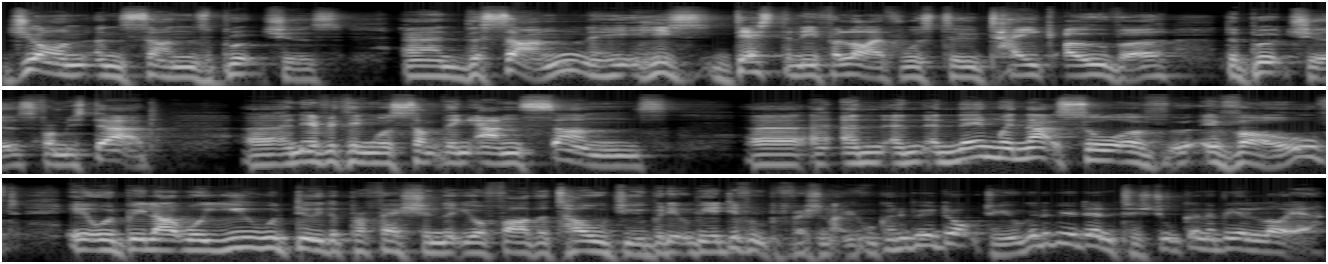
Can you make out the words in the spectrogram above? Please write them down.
John and Sons Butchers? And the son, his destiny for life was to take over the butchers from his dad. Uh, and everything was something and sons. Uh, and, and, and then when that sort of evolved, it would be like, well, you would do the profession that your father told you, but it would be a different profession. Like you're going to be a doctor, you're going to be a dentist, you're going to be a lawyer.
